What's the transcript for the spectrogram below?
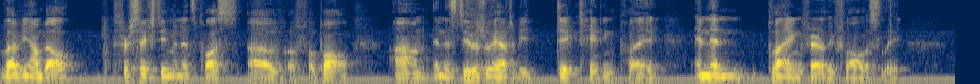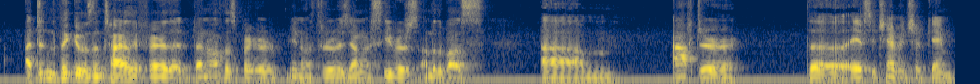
Le'Veon Bell for 60 minutes plus of, of football. Um, and the Steelers really have to be dictating play and then playing fairly flawlessly. I didn't think it was entirely fair that Ben Roethlisberger, you know, threw his young receivers under the bus um, after the AFC Championship game.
